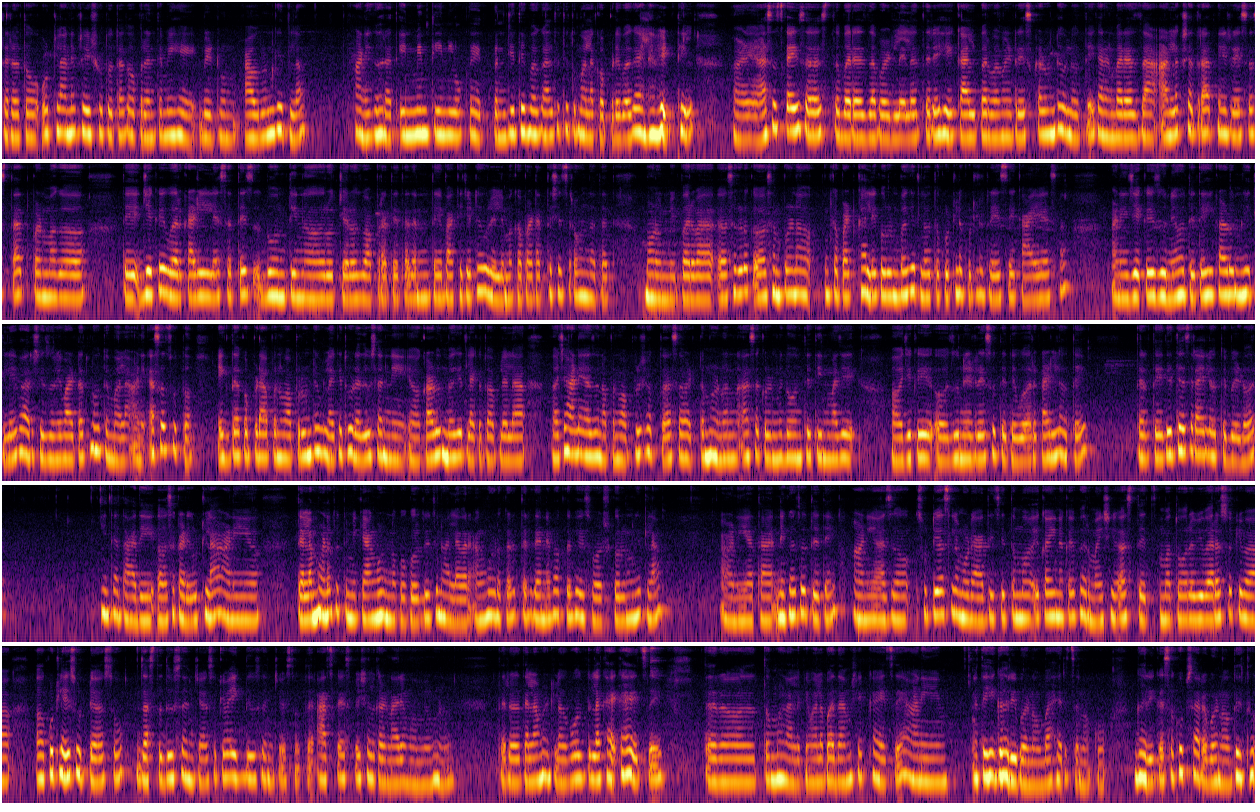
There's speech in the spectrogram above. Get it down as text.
तर तो उठला आणि फ्रेश होत होता. तोपर्यंत मी हे बेडरूम आवरून घेतलं. आणि घरात इनमिन तीन लोक आहेत. पण जिथे बघाल तिथे तुम्हाला कपडे बघायला भेटतील. आणि असंच काही असतं बऱ्याचदा पडलेलं. तर हे काल परवा मी ड्रेस काढून ठेवले होते. कारण बऱ्याचदा लक्षात राहत नाही ड्रेस असतात. पण मग ते जे काही वर काढलेले असतात तेच दोन तीन रोजच्या रोज वापरात येतात. आणि ते बाकीचे ठेवलेले मग कपाटात तसेच राहून जातात. म्हणून मी परवा सगळं क- संपूर्ण कपाट खाली करून बघितलं होतं. कुठलं कुठलं ड्रेस आहे काय आहे असं. आणि जे काही जुने होते तेही काढून घेतले. फारसे जुने वाटत नव्हते मला. आणि असंच होतं. एकदा कपडा आपण वापरून ठेवला की थोड्या दिवसांनी काढून बघितला की तो आपल्याला अ, छान आहे अजून आपण वापरू शकतो असं वाटतं. म्हणून असं करून मी दोन ते तीन माझे जे काही जुने ड्रेस होते ते वर काढले होते. तर ते तिथेच राहिले होते बेडवर. इथे आता आधी सकाळी उठला आणि त्याला म्हणत होते मी की आंघोळ नको करू. तिथून आल्यावर आंघोळ कर. तर त्याने फक्त फेस वॉश करून घेतला. आणि आता निघत होते ते. आणि आज सुट्टी असल्यामुळे आधीची तर मग काही ना काही फरमाईशी असतेच. मग तो रविवार असो किंवा कुठल्याही सुट्ट्या असो जास्त दिवसांची असो किंवा एक दिवसांची असो तर आज काय स्पेशल करणार आहे मम्मी म्हणून? तर त्याला म्हटलं बोल तुला काय खायचं आहे तर तो म्हणाला की मला बदाम शेक खायचं आहे आणि तेही घरी बनव बाहेरचं नको. घरी कसं खूप सारं बनवते तू.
